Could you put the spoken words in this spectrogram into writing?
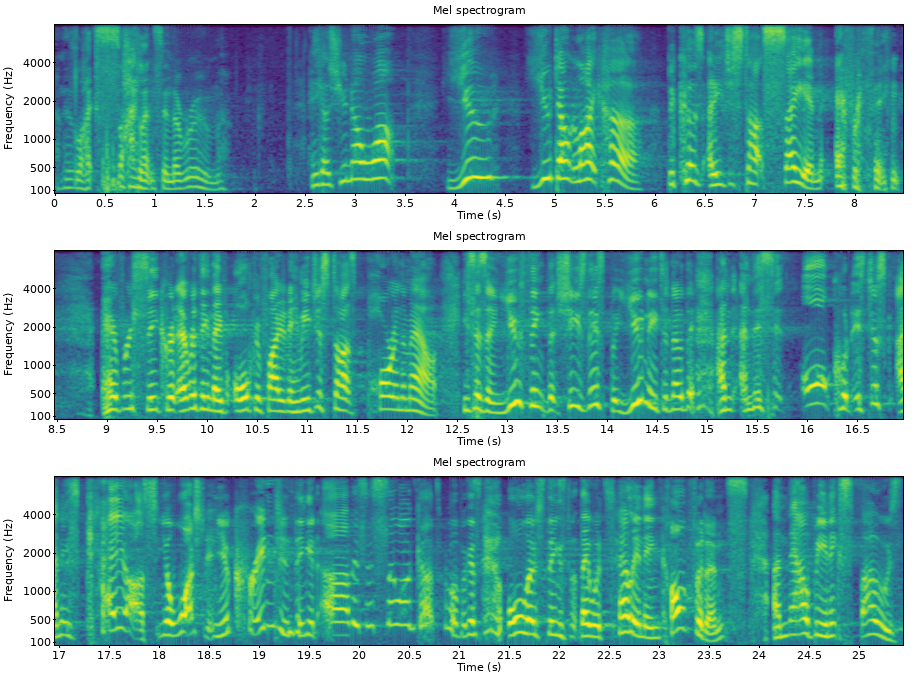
And there's like silence in the room. And he goes, You know what? You, you don't like her because, and he just starts saying everything every secret, everything they've all confided in him. He just starts pouring them out. He says, and you think that she's this, but you need to know that. And, and this is awkward. It's just, and it's chaos. You're watching it and you're cringing, thinking, oh, this is so uncomfortable because all those things that they were telling in confidence are now being exposed.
